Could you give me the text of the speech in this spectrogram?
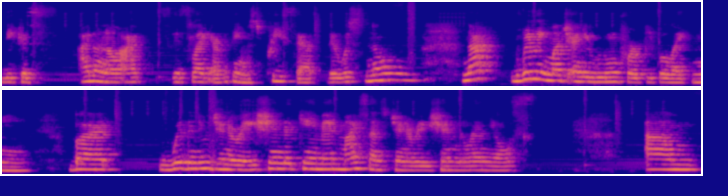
because I don't know, I it's like everything was preset. There was no not really much any room for people like me. But with the new generation that came in, my son's generation, millennials, um,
